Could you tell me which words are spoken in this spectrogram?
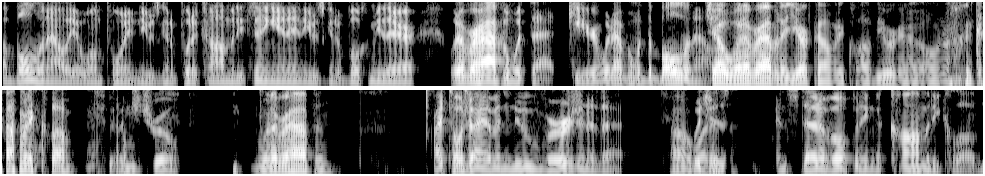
a bowling alley at one point and he was gonna put a comedy thing in it and he was gonna book me there. Whatever happened with that, Kier? What happened with the bowling alley? Joe, whatever happened to your comedy club? You were gonna own a comedy club. too. That's true. whatever happened? I told you I have a new version of that, Oh, which what is is? instead of opening a comedy club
